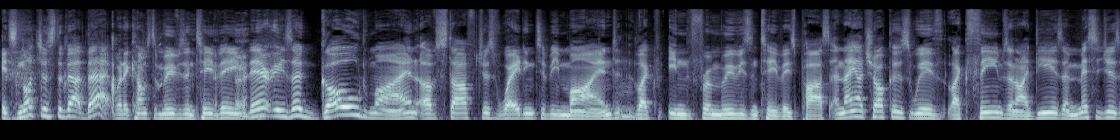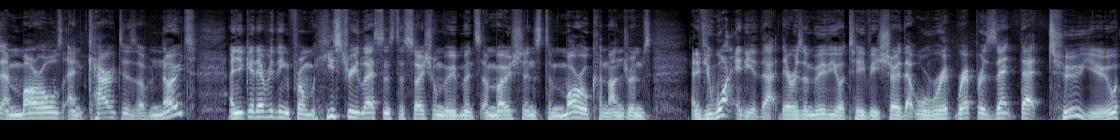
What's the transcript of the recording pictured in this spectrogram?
It's not just about that when it comes to movies and TV. There is a gold mine of stuff just waiting to be mined, mm. like in from movies and TV's past, and they are chockers with like themes and ideas and messages and morals and characters of note. And you get everything from history lessons to social movements, emotions to moral conundrums. And if you want any of that, there is a movie or TV show that will re- represent that to you.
